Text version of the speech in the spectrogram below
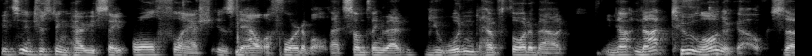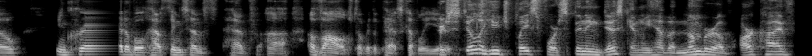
It's interesting how you say all flash is now affordable. That's something that you wouldn't have thought about not not too long ago. So incredible how things have have uh, evolved over the past couple of years. There's still a huge place for spinning disk, and we have a number of archive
